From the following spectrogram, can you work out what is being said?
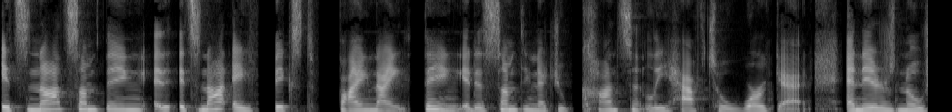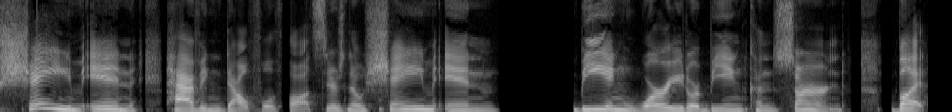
it's not something it's not a fixed finite thing. It is something that you constantly have to work at. And there's no shame in having doubtful thoughts. There's no shame in being worried or being concerned. But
